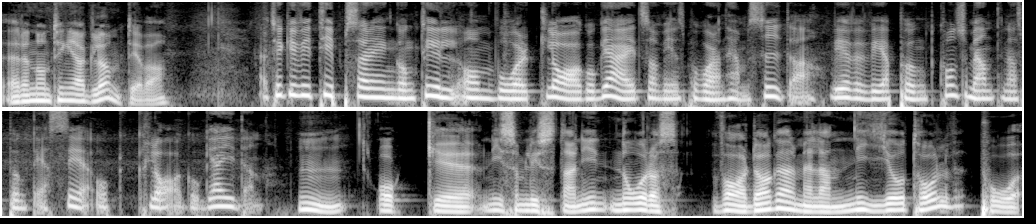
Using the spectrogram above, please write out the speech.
är det någonting jag glömt, Eva? Jag tycker vi tipsar en gång till om vår klagoguide som finns på vår hemsida www.konsumenternas.se och klagoguiden. Mm. Och eh, ni som lyssnar, ni når oss vardagar mellan 9 och 12 på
